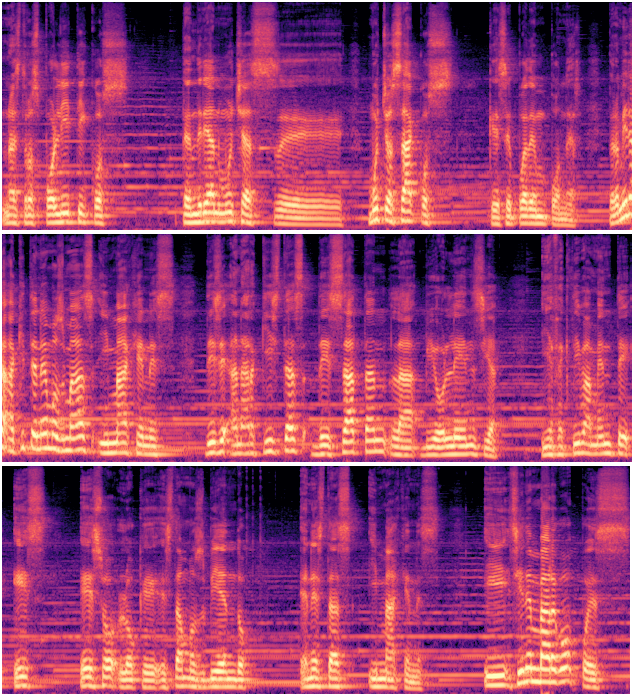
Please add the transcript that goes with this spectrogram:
nuestros políticos tendrían eh, muchos sacos que se pueden poner. Pero mira, aquí tenemos más imágenes. Dice, anarquistas desatan la violencia. Y efectivamente es eso lo que estamos viendo en estas imágenes. Y sin embargo, pues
